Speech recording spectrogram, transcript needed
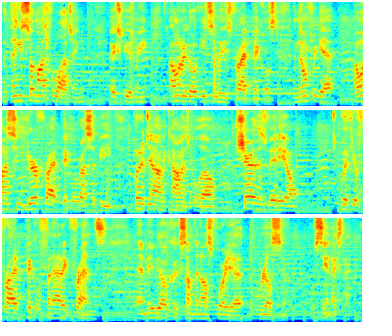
But thank you so much for watching. Excuse me. I want to go eat some of these fried pickles. And don't forget, I want to see your fried pickle recipe. Put it down in the comments below. Share this video with your fried pickle fanatic friends. And maybe I'll cook something else for you real soon. We'll see you next time.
